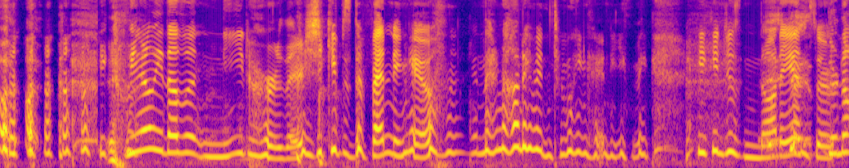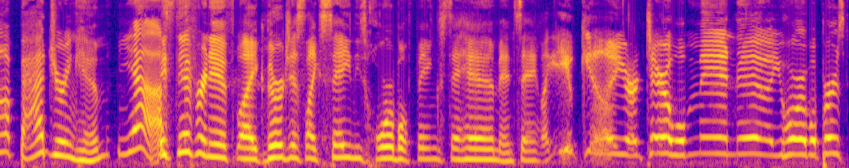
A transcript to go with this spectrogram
he clearly doesn't need her there. She keeps defending him, and they're not even doing anything. He can just not answer. They're not badgering him. yeah. It's different if like they're just like saying these horrible things to him and saying like you kill you're a terrible man, you horrible person.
